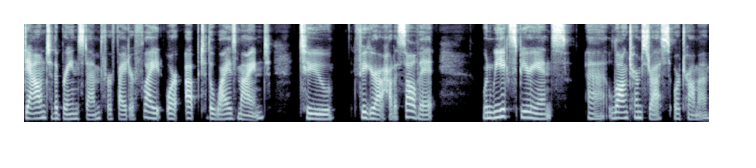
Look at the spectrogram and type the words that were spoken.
down to the brainstem for fight or flight or up to the wise mind to figure out how to solve it. When we experience uh, long term stress or trauma,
